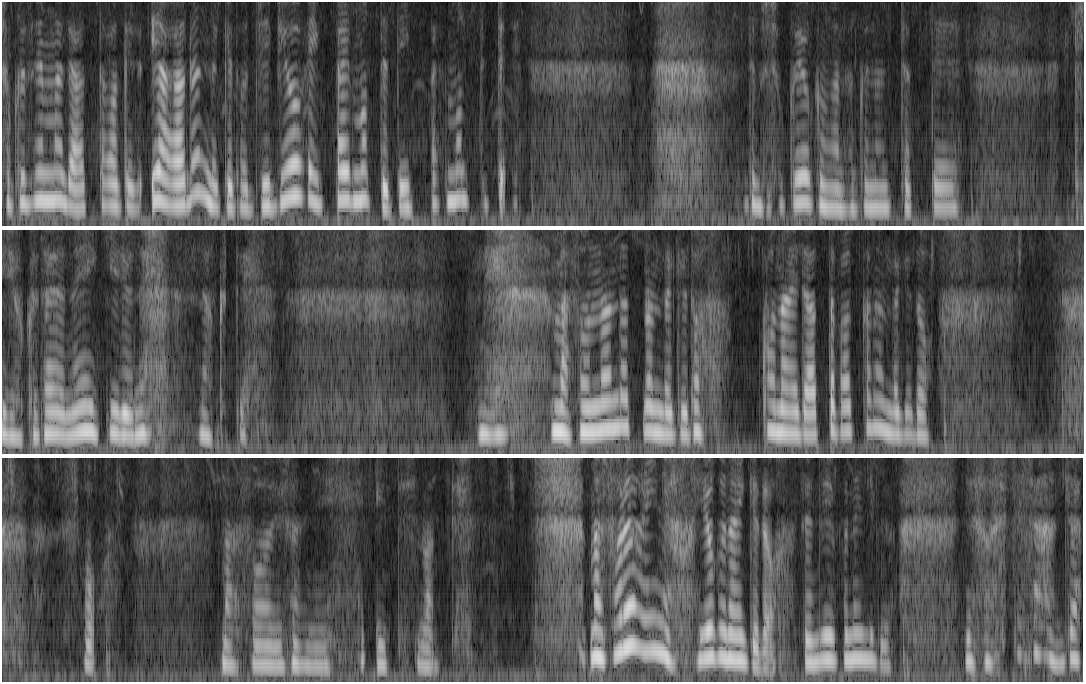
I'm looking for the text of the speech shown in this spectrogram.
直前まであったわけじゃいやあるんだけど持病はいっぱい持ってていっぱい持ってて。でも食欲がなくなっちゃって気力だよね生きるねなくて。ね。まあそんなんだったんだけどこないだ会ったばっかなんだけどそう。まあそういう風に言ってしまって。まあそれはいいのよ。よくないけど。全然よくないんだけど。でそしてさじゃあ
